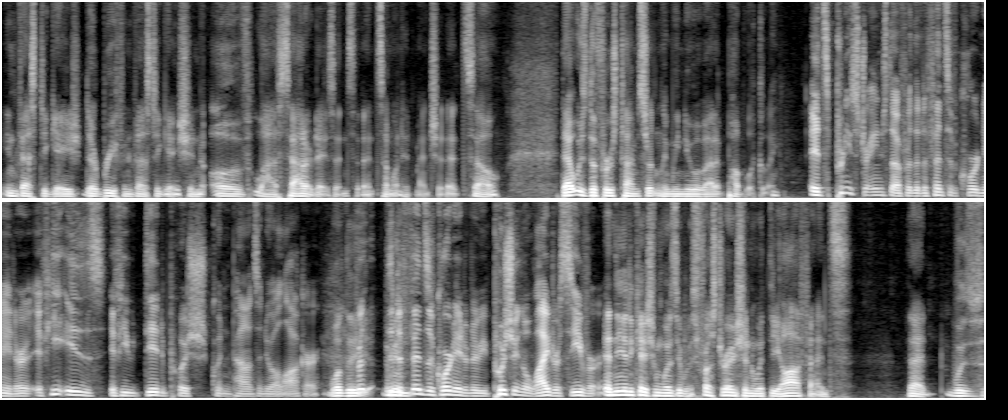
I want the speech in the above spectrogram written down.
investigation, their brief investigation of last Saturday's incident. Someone had mentioned it, so that was the first time certainly we knew about it publicly. It's pretty strange though for the defensive coordinator if he is if he did push Quinten Pounds into a locker. Well, the- the mean- defensive coordinator to be pushing a wide receiver. And the indication was it was frustration with the offense that was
